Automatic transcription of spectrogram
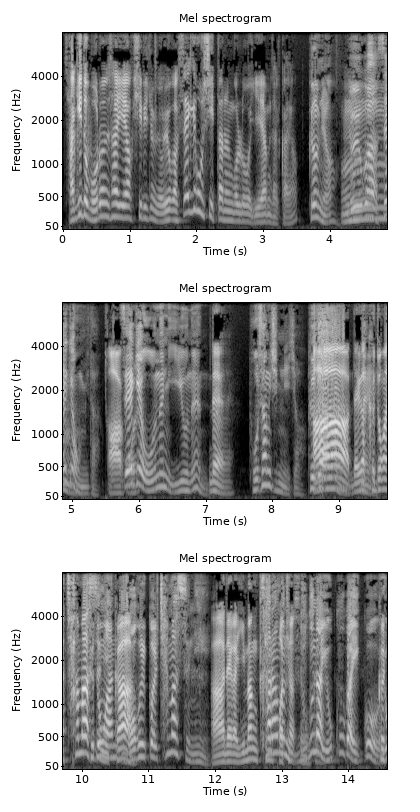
자기도 모르는 사이에 확실히 좀 요요가 세게 올 수 있다는 걸로 이해하면 될까요? 그럼요. 음. 요요가 세게 옵니다. 아, 세게 오는 이유는 네. 보상 심리죠. 아, 내가 네. 그동안 참았으니까. 그동안 먹을 걸 참았으니 아, 내가 이만큼 사람은 버텼으니까. 누구나 욕구가 있고 그쵸.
